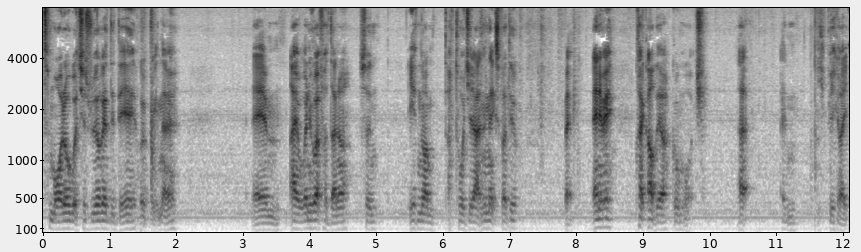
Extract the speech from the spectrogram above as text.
tomorrow, which is really the day, look like now. Um, I'm going to go out for dinner soon, even though I'm, I've told you that in the next video. But anyway, click up there, go and watch it, and you can be like,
